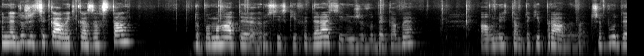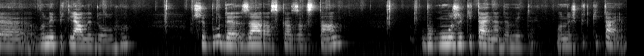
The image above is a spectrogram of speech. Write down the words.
Мене дуже цікавить Казахстан допомагати Російській Федерації, він же в ОДКБ, а в них там такі правила. Чи буде, вони петляли довго, чи буде зараз Казахстан, бо може Китай надавити, вони ж під Китаєм.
